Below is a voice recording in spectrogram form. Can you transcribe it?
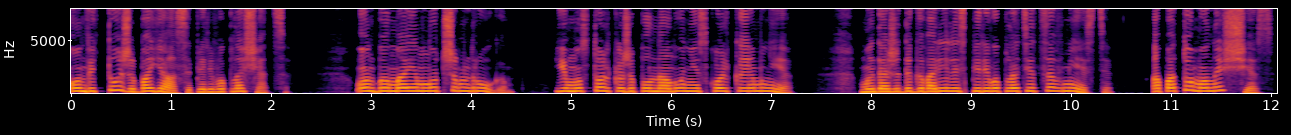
Он ведь тоже боялся перевоплощаться. Он был моим лучшим другом. Ему столько же полнолуний, сколько и мне. Мы даже договорились перевоплотиться вместе, а потом он исчез.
